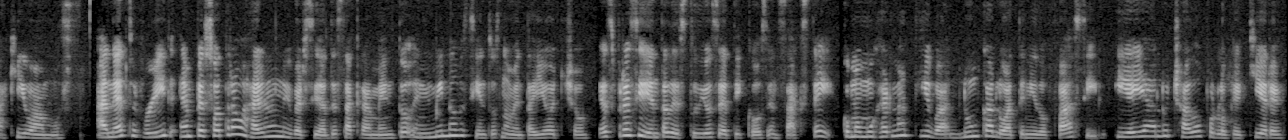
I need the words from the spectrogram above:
Aquí vamos. Annette Reed empezó a trabajar en la Universidad de Sacramento en 1998. Es presidenta de estudios éticos en Sac State. Como mujer nativa, nunca lo ha tenido fácil y ella ha luchado por lo que quiere.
